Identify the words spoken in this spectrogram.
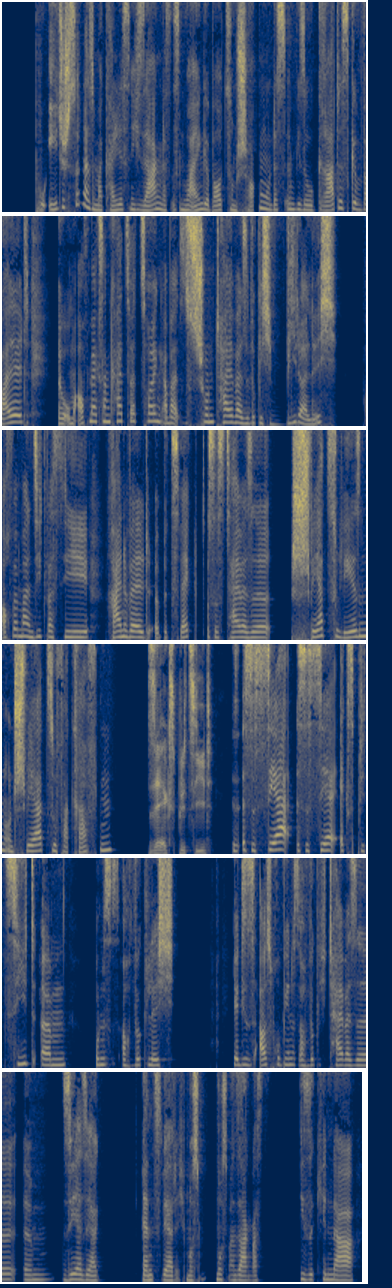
poetisch sind. Also man kann jetzt nicht sagen, das ist nur eingebaut zum Schocken und das ist irgendwie so gratis Gewalt, äh, um Aufmerksamkeit zu erzeugen, aber es ist schon teilweise wirklich widerlich. Auch wenn man sieht, was die reine Welt äh, bezweckt, ist es teilweise schwer zu lesen und schwer zu verkraften. Sehr explizit. Es ist sehr, es ist sehr explizit ähm, und es ist auch wirklich, ja, dieses Ausprobieren ist auch wirklich teilweise ähm, sehr, sehr grenzwertig, muss, muss man sagen, was diese Kinder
